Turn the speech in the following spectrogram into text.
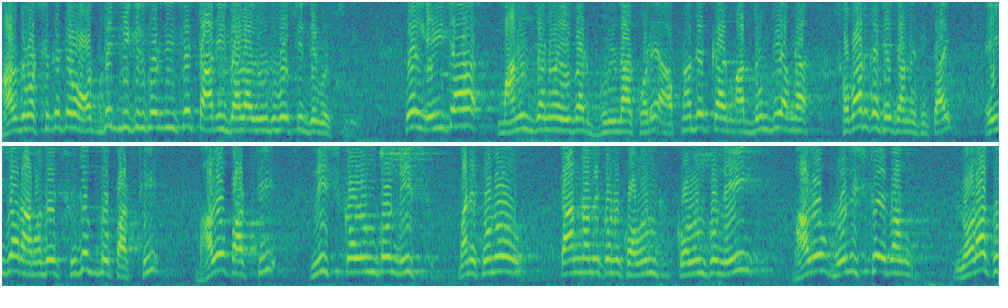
ভারতবর্ষকে তো অর্ধেক বিক্রি করে দিচ্ছে তারই দালাল উর্বশী দেবশ্রী। এবং এইটা মানুষ যেন এইবার ভুল না করে আপনাদের মাধ্যম দিয়ে আমরা সবার কাছে জানাতে চাই। এইবার আমাদের সুযোগ্য প্রার্থী ভালো প্রার্থী নিষ্কলঙ্ক নিষ্ মানে কোনো তার নামে কোনো কলঙ্ক কলঙ্ক নেই। ভালো বলিষ্ঠ এবং লড়াকু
